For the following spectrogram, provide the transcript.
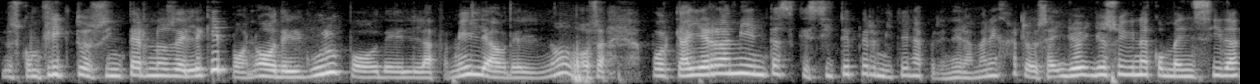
los conflictos internos del equipo, ¿no? del grupo, de la familia, o del, ¿no? O sea, porque hay herramientas que sí te permiten aprender a manejarlo. O sea, yo, yo soy una convencida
